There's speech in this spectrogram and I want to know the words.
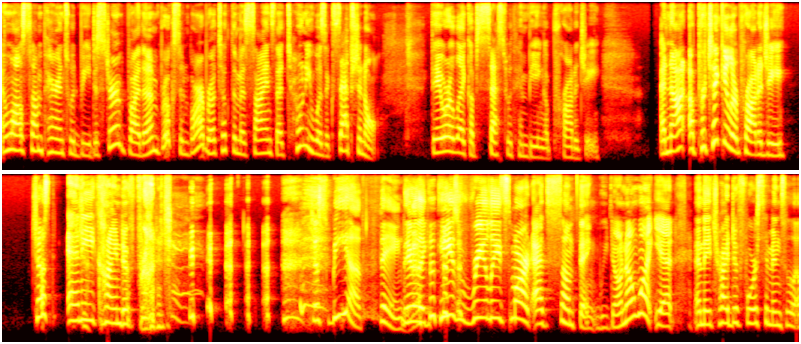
And while some parents would be disturbed by them, Brooks and Barbara took them as signs that Tony was exceptional. They were like obsessed with him being a prodigy. And not a particular prodigy, just any kind of prodigy. Just be a thing. They were like, he's really smart at something. We don't know what yet. And they tried to force him into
